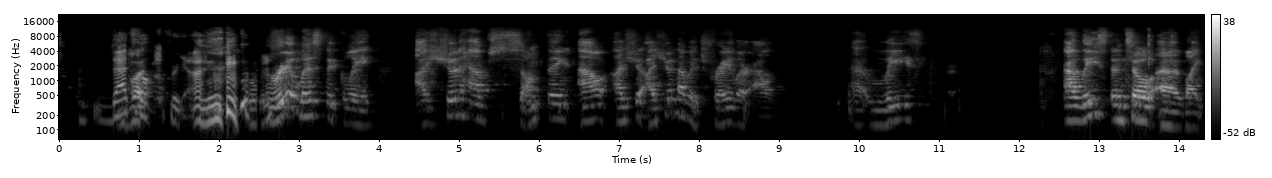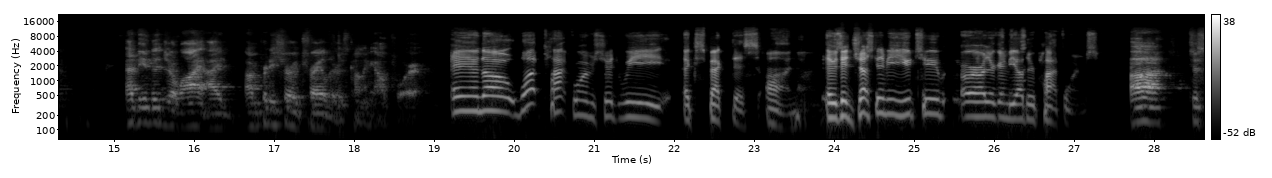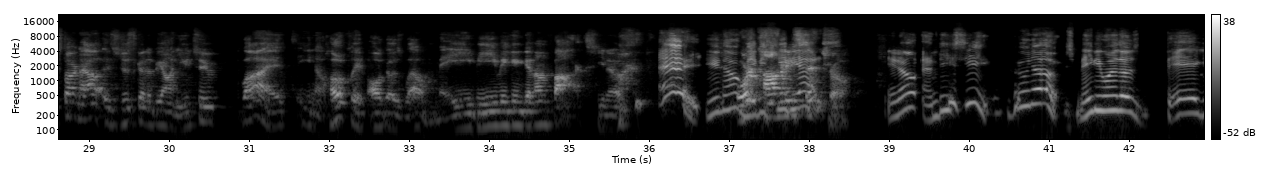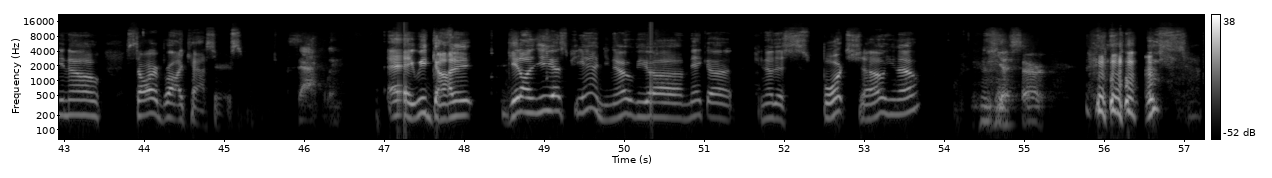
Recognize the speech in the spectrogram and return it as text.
That's but- for you. Realistically, I should have something out. I should I should have a trailer out at least at least until uh like at the end of July. I I'm pretty sure a trailer is coming out for it. and uh, what platform should we expect this on? Is it just going to be YouTube, or are there going to be other platforms? Uh, to start out, it's just going to be on YouTube. But, you know, hopefully, if all goes well, maybe we can get on Fox, you know, Hey, you know, or maybe Comedy CBS. Central. You know, NBC. Who knows? Maybe one of those big, you know, star broadcasters. Exactly. hey, we got it. Get on ESPN, you know, we uh make a you know this sports show, you know. yes, sir.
